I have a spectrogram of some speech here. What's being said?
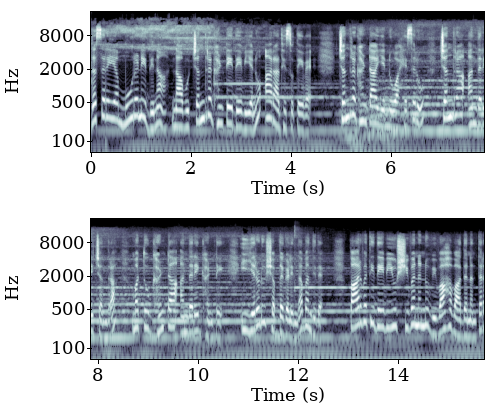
ದಸರೆಯ ಮೂರನೇ ದಿನ ನಾವು ಚಂದ್ರಘಂಟೆ ದೇವಿಯನ್ನು ಆರಾಧಿಸುತ್ತೇವೆ. ಚಂದ್ರಘಂಟ ಎನ್ನುವ ಹೆಸರು ಚಂದ್ರ ಅಂದರೆ ಚಂದ್ರ ಮತ್ತು ಘಂಟ ಅಂದರೆ ಘಂಟೆ ಈ ಎರಡು ಶಬ್ದಗಳಿಂದ ಬಂದಿದೆ. ಪಾರ್ವತಿ ದೇವಿಯು ಶಿವನನ್ನು ವಿವಾಹವಾದ ನಂತರ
